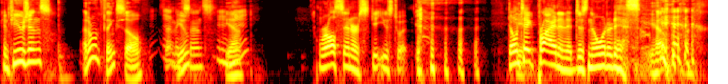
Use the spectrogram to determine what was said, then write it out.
confusions? I don't think so. Does that make You? sense? Yeah. Mhm. We're all sinners. Get used to it. Don't Yeah. take pride in it. Just know what it is. Yeah.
